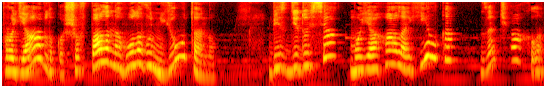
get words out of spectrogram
про яблуко, що впало на голову Ньютону. Без дідуся моя гала гілка зачахла.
